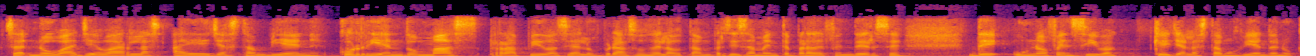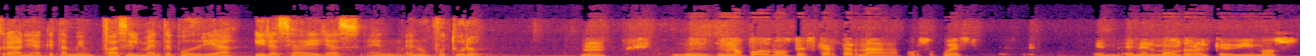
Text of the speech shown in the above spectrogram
O sea, ¿no va a llevarlas a ellas también corriendo más rápido hacia los brazos de la OTAN precisamente para defenderse de una ofensiva que ya la estamos viendo en Ucrania, que también fácilmente podría ir hacia ellas en, un futuro? Mm. No podemos descartar nada, por supuesto. En, en el mundo en el que vivimos,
